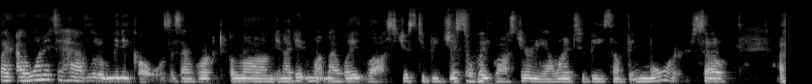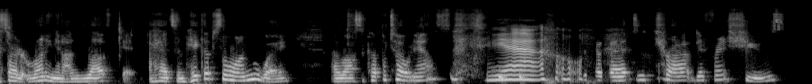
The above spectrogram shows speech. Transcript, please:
like I wanted to have little mini goals as I worked along, and I didn't want my weight loss just to be just a weight loss journey. I wanted to be something more. So I started running, and I loved it. I had some hiccups along the way. I lost a couple toenails. Yeah. I had to try out different shoes.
